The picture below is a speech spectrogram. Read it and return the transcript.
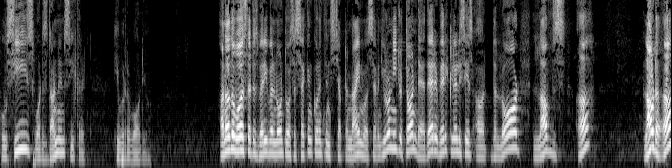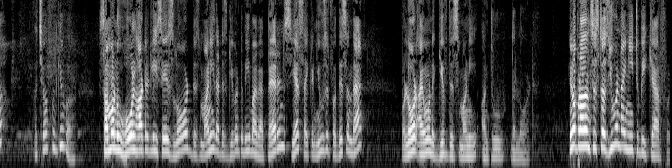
who sees what is done in secret, he will reward you. Another verse that is very well known to us is 2 Corinthians chapter 9 verse 7. You don't need to turn there. There it very clearly says, uh, the Lord loves a, louder, a, a cheerful giver. Someone who wholeheartedly says, Lord, this money that is given to me by my parents, yes, I can use it for this and that. But Lord, I want to give this money unto the Lord. You know, brothers and sisters, you and I need to be careful.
